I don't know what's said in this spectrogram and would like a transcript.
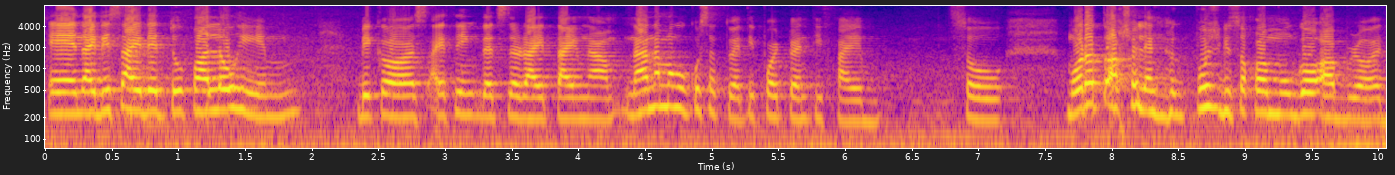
and I decided to follow him because I think that's the right time na na naman ko sa 24 25. So mura to actually ang nag-push gusto ko mo go abroad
